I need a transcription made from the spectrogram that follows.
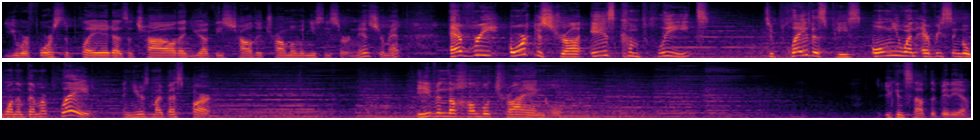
you were forced to play it as a child and you have these childhood trauma when you see certain instrument, every orchestra is complete to play this piece only when every single one of them are played. And here's my best part even the humble triangle You can stop the video.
